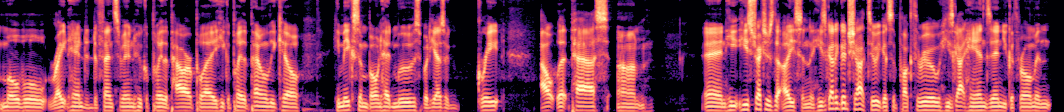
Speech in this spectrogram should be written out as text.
mobile right-handed defenseman who could play the power play. He could play the penalty kill. He makes some bonehead moves, but he has a great outlet pass. Um, and he, he stretches the ice, and he's got a good shot too. He gets the puck through. He's got hands in. You could throw him in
